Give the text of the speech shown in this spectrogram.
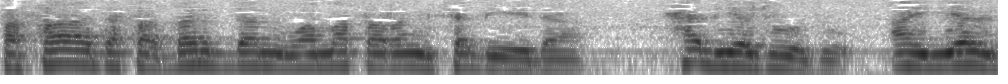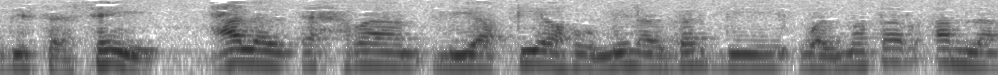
فصادف بردا ومطرا شديدا. هل يجوز أن يلبس شيء على الإحرام ليقيه من البرد والمطر أم لا؟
